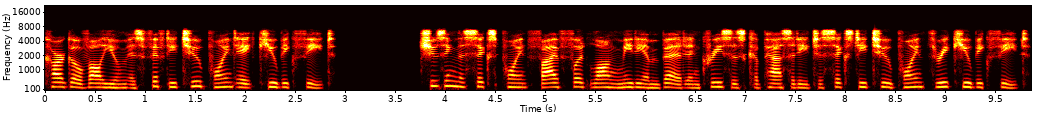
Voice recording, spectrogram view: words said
cargo volume is 52.8 cubic feet. Choosing the 6.5 foot long medium bed increases capacity to 62.3 cubic feet.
